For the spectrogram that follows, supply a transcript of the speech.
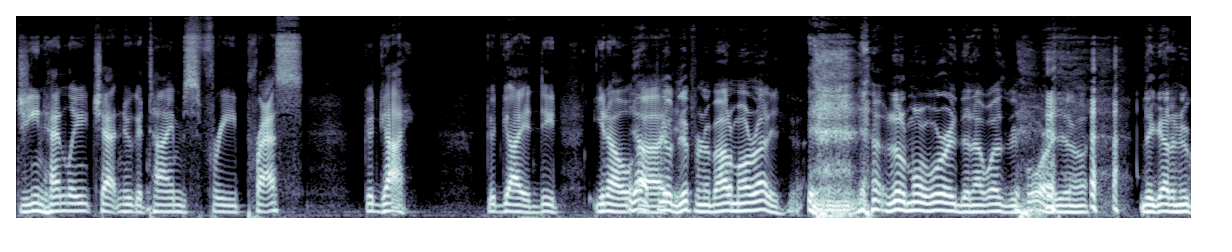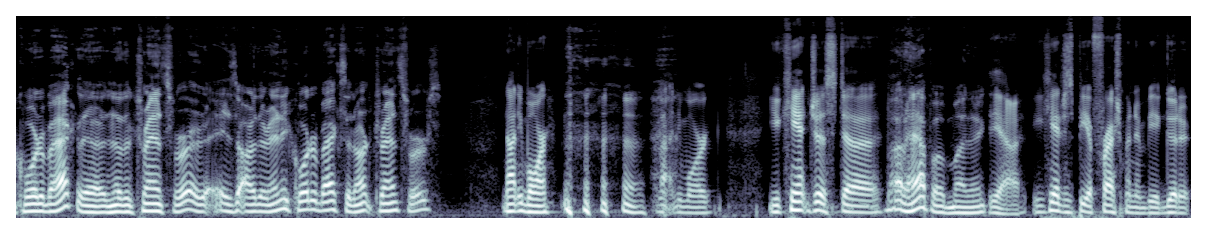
Gene Henley, Chattanooga Times Free Press. Good guy. Good guy indeed. You know, yeah, I feel uh, different about him already. a little more worried than I was before. You know, they got a new quarterback, another transfer. Is are there any quarterbacks that aren't transfers? Not anymore. Not anymore. You can't just uh, About half of them, I think. yeah, you can't just be a freshman and be good at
